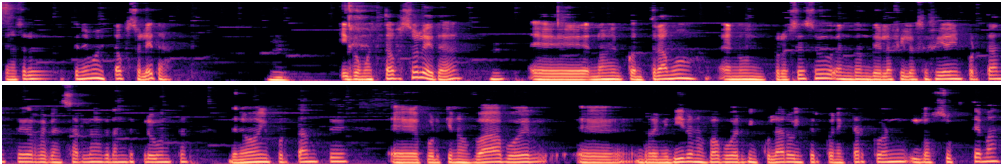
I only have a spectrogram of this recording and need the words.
que nosotros tenemos está obsoleta. Mm. Y como está obsoleta, mm. eh, nos encontramos en un proceso en donde la filosofía es importante, repensar las grandes preguntas, de nuevo es importante eh, porque nos va a poder eh, remitir o nos va a poder vincular o interconectar con los subtemas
